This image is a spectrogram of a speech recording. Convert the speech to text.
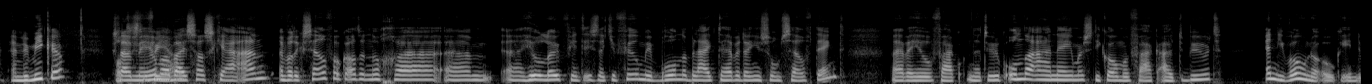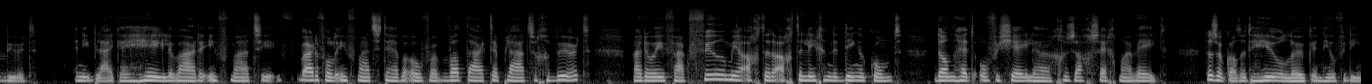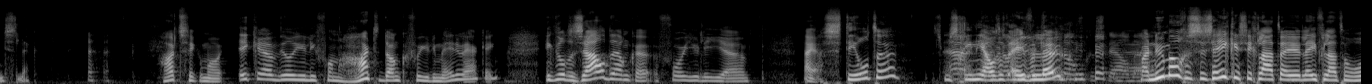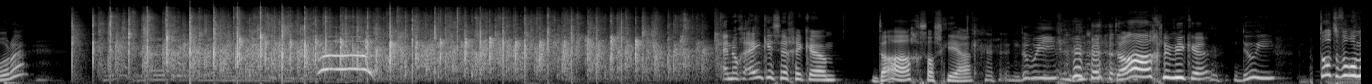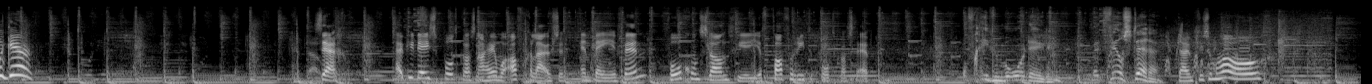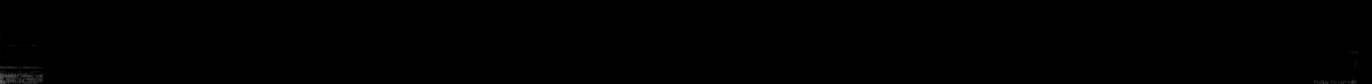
En Lumieke? Ik sluit me helemaal bij Saskia aan. En wat ik zelf ook altijd nog eh, ehm, eh, heel leuk vind, is dat je veel meer bronnen blijkt te hebben dan je soms zelf denkt. We hebben heel vaak natuurlijk onderaannemers, die komen vaak uit de buurt. En die wonen ook in de buurt. En die blijken hele waarde informatie, waardevolle informatie te hebben over wat daar ter plaatse gebeurt. Waardoor je vaak veel meer achter de achterliggende dingen komt dan het officiële gezag zeg maar weet. Dat is ook altijd heel leuk en heel verdienstelijk. Hartstikke mooi. Ik eh, wil jullie van harte danken voor jullie medewerking. Ik wil de zaal danken voor jullie eh, nou ja, stilte. Is misschien niet altijd even leuk. Maar nu mogen ze zeker zich laten, leven laten horen. En nog één keer zeg ik ehm, dag Saskia. Doei. dag Lumieke. Doei! Tot de volgende keer. Zeg, heb je deze podcast nou helemaal afgeluisterd en ben je fan? Volg ons dan via je favoriete podcast app. Of geef een beoordeling. Met veel sterren. Duimpjes omhoog.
